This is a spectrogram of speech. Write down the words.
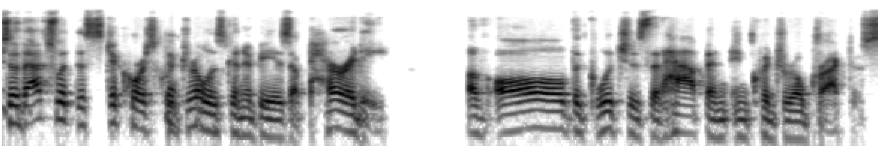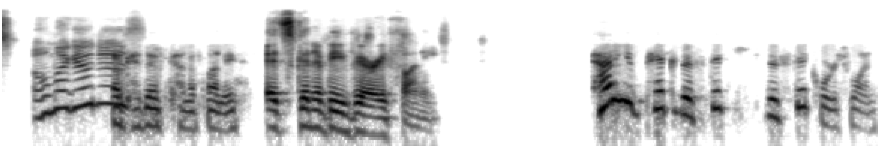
So that's what the stick horse quadrille is going to be is a parody of all the glitches that happen in quadrille practice. oh my goodness Okay, that's kind of funny. It's going to be very funny. How do you pick the stick the stick horse one?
